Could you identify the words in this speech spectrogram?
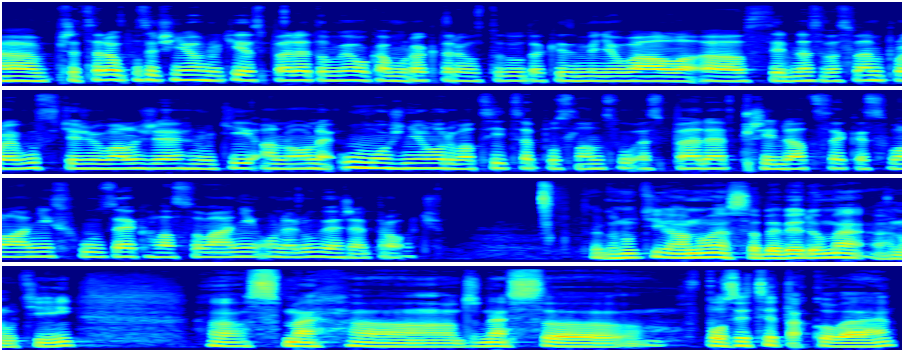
Eh, předseda opozičního hnutí SPD Tomio Kamura, kterého jste tu taky zmiňoval, eh, si dnes ve svém projevu stěžoval, že hnutí ANO neumožnilo 20 poslanců SPD přidat se ke svolání schůze k hlasování o nedůvěře. Proč? Tak hnutí ANO je sebevědomé hnutí. Eh, jsme dnes v pozici takové,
